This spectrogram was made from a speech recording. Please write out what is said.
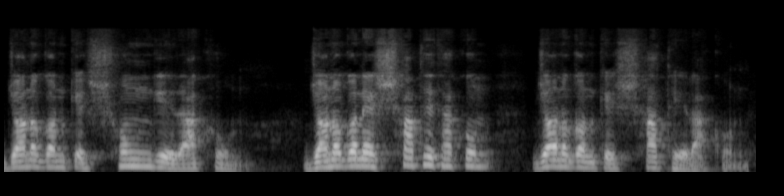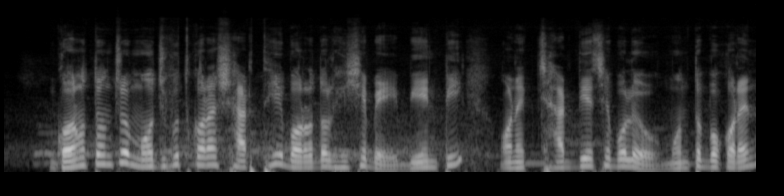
জনগণকে সঙ্গে রাখুন। জনগণের সাথে থাকুন জনগণকে সাথে রাখুন। গণতন্ত্র মজবুত করার স্বার্থেই বড়দল হিসেবে বিএনপি অনেক ছাড় দিয়েছে বলেও মন্তব্য করেন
